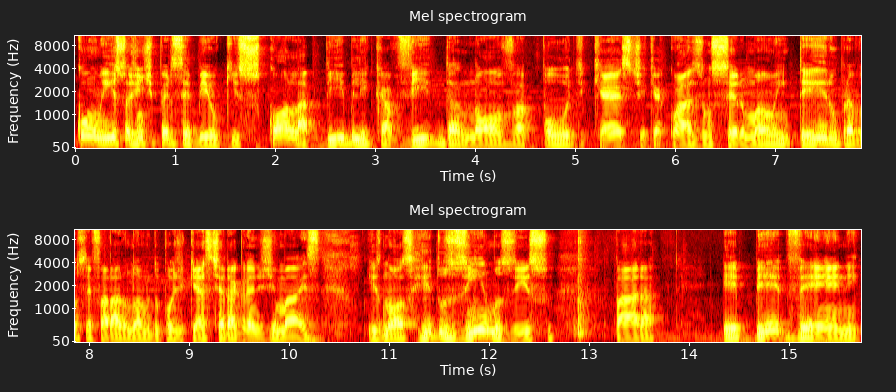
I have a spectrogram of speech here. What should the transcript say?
com isso a gente percebeu que Escola Bíblica Vida Nova Podcast, que é quase um sermão inteiro para você falar o nome do podcast, era grande demais. E nós reduzimos isso para EBVN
